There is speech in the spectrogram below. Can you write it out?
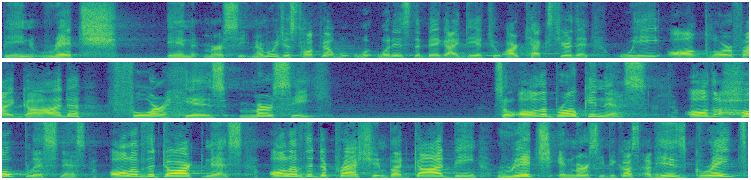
being rich in mercy. Remember, we just talked about what is the big idea to our text here that we all glorify God for his mercy. So, all the brokenness, all the hopelessness, all of the darkness, all of the depression, but God being rich in mercy because of his great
